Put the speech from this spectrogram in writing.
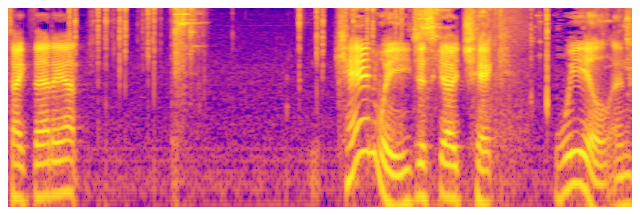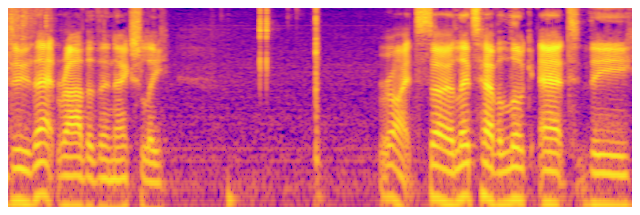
Take that out. Can we just go check wheel and do that rather than actually... Right, so let's have a look at the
